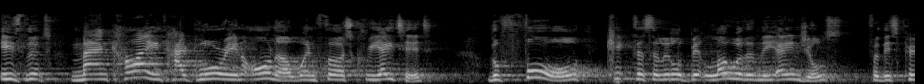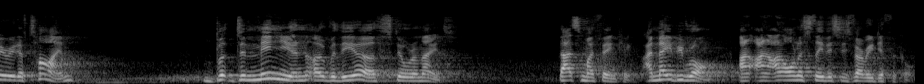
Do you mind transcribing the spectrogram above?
is that mankind had glory and honor when first created. The fall kicked us a little bit lower than the angels for this period of time, but dominion over the earth still remains. That's my thinking. I may be wrong. And, honestly, this is very difficult.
